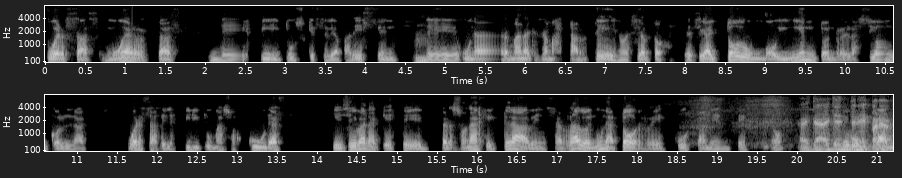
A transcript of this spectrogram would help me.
fuerzas muertas, de espíritus que se le aparecen, mm. de una hermana que se llama Astarte, ¿no es cierto? Es decir, hay todo un movimiento en relación con las fuerzas del espíritu más oscuras que llevan a que este personaje clave, encerrado en una torre, justamente, ¿no? Ahí está, ahí tenés para,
